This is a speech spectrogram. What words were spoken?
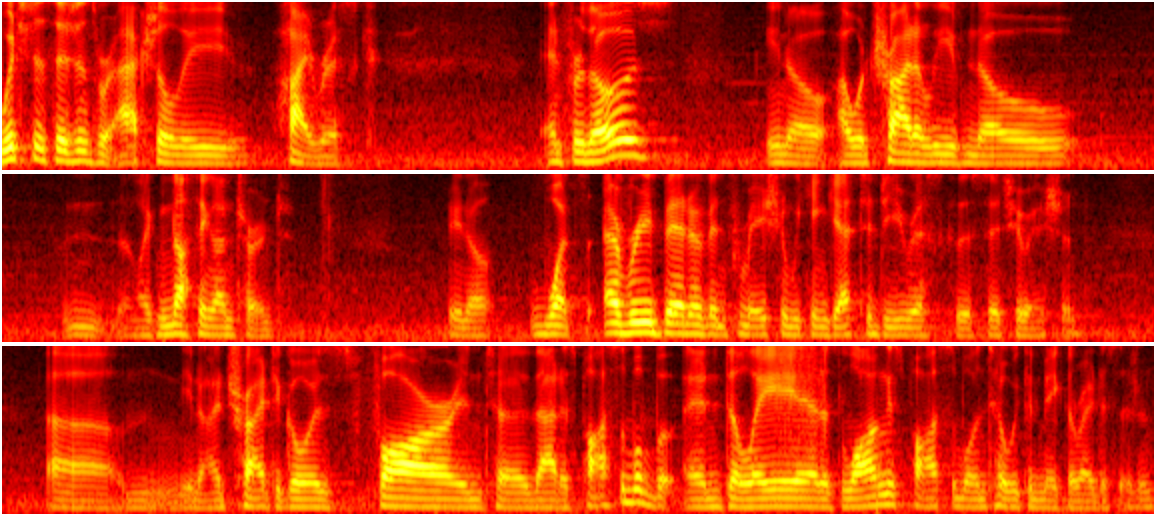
which decisions were actually high risk. And for those, you know, I would try to leave no, like nothing unturned. You know, what's every bit of information we can get to de-risk this situation. Um, you know, I tried to go as far into that as possible, but and delay it as long as possible until we could make the right decision,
